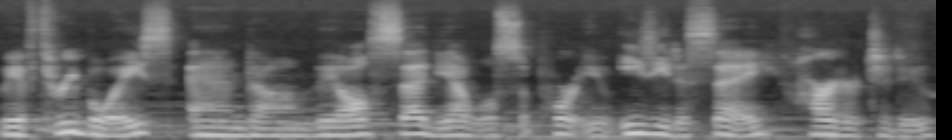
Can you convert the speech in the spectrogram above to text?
We have three boys, and um, they all said, "Yeah, we'll support you." Easy to say, harder to do.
